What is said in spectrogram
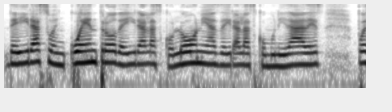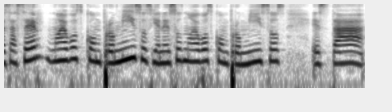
de, ir a su encuentro, de ir a las colonias, de ir a las comunidades, pues hacer nuevos compromisos y en esos nuevos compromisos está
